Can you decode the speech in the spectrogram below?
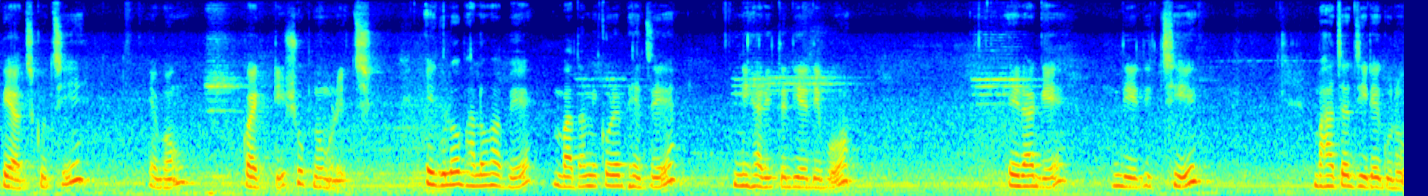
পেঁয়াজ কুচি এবং কয়েকটি শুকনো মরিচ। এগুলো ভালোভাবে বাদামি করে ভেজে নিহারিতে দিয়ে দিব। এর আগে দিয়ে দিচ্ছি ভাজা জিরে গুঁড়ো।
